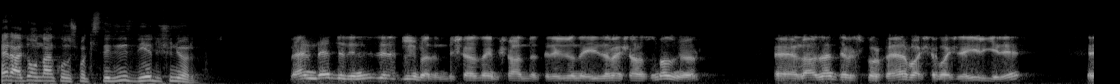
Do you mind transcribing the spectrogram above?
Herhalde ondan konuşmak istediğiniz diye düşünüyorum. Ben ne dediğinizi de duymadım. Dışarıdayım şu anda. Televizyonda izleme şansım olmuyor. Ee, Gaziantep Spor Fenerbahçe maçıyla ilgili e,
